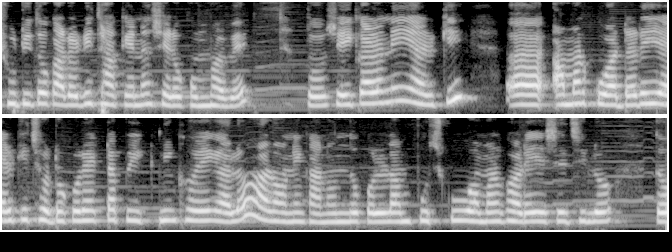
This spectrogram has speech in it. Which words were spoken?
ছুটি তো কারোরই থাকে না সেরকমভাবে। তো সেই কারণেই আর কি আমার কোয়ার্টারেই আর কি ছোট করে একটা পিকনিক হয়ে গেল আর অনেক আনন্দ করলাম। পুচকু আমার ঘরে এসেছিল। তো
